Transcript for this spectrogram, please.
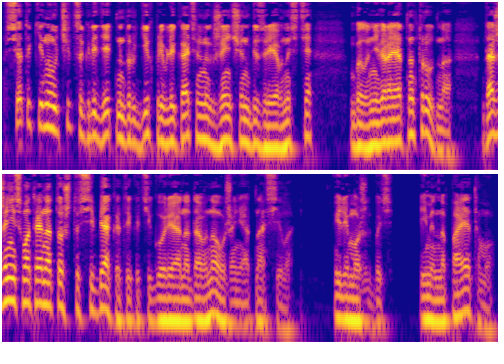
Все-таки научиться глядеть на других привлекательных женщин без ревности было невероятно трудно, даже несмотря на то, что себя к этой категории она давно уже не относила. Или, может быть, именно поэтому?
